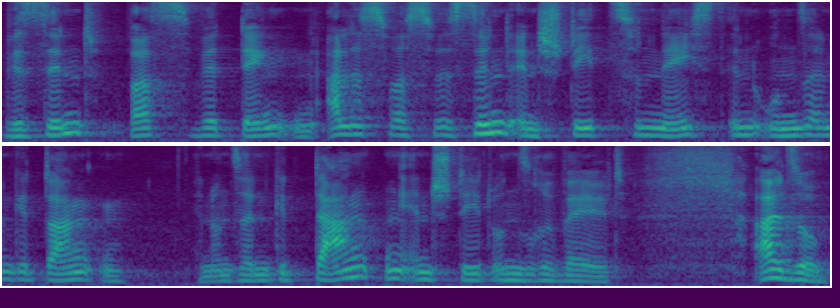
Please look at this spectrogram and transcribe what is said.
wir sind, was wir denken. Alles, was wir sind, entsteht zunächst in unseren Gedanken. In unseren Gedanken entsteht unsere Welt. Also,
